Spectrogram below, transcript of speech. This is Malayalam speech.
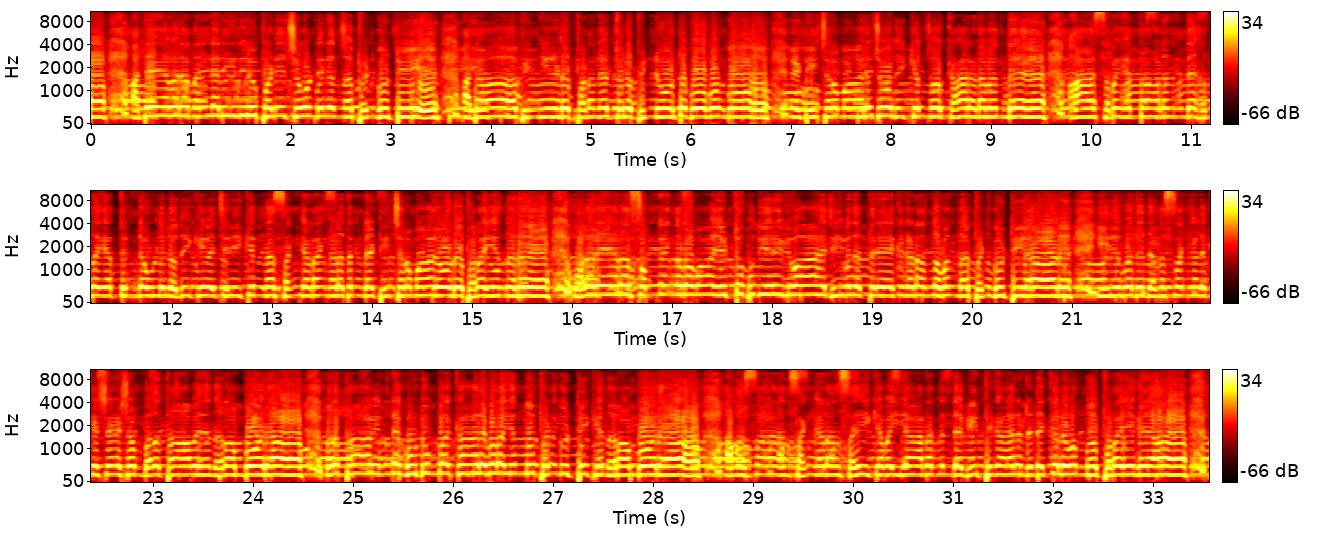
അതേവരെ നല്ല രീതിയിൽ പഠിച്ചുകൊണ്ടിരുന്ന പെൺകുട്ടി അതാ പിന്നീട് പഠനത്തിൽ പിന്നോട്ട് പോകുമ്പോ ടീച്ചർമാര് ചോദിക്കുന്നു കാരണമെന്ത്? ആ സമയത്താണ് എന്റെ ഹൃദയത്തിന്റെ ഉള്ളിൽ ഒതുക്കി വെച്ചിരിക്കുന്ന സങ്കടങ്ങൾ തന്റെ ടീച്ചർമാരോട് പറയുന്നത്. വളരെയേറെ സ്വപ്നങ്ങളുമായിട്ട് പുതിയൊരു വിവാഹ ജീവിതത്തിലേക്ക് കടന്നു വന്ന പെൺകുട്ടിയാണ്. ഇരുപത് ദിവസങ്ങൾക്ക് ശേഷം ഭർത്താവിന് നിറം പോരാ. ഭർത്താവിന്റെ കുടുംബക്കാര് പറയുന്നു പെൺകുട്ടിക്ക് നിറം പോരാ. അവസാനം സങ്കടം സഹിക്ക വയ്യാതെ വീട്ടുകാരുടെ അടുക്കൽ വന്ന് പറയുകയാ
